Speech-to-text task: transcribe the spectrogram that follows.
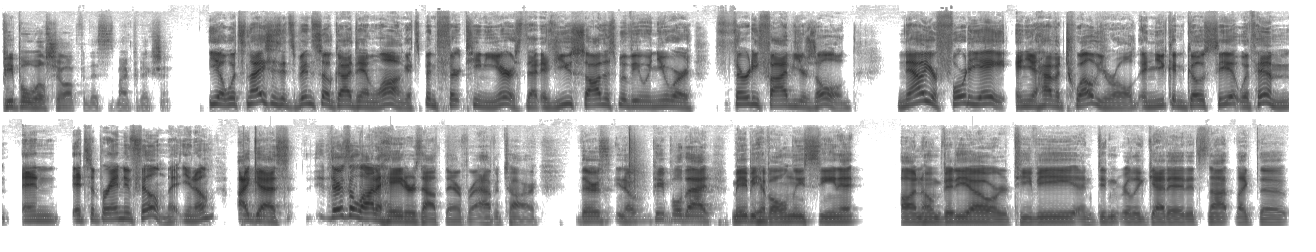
people will show up for this is my prediction Yeah, what's nice is it's been so goddamn long. It's been 13 years that if you saw this movie when you were 35 years old, now you're 48 and you have a 12 year old and you can go see it with him and it's a brand new film, you know? I guess there's a lot of haters out there for Avatar there's you know people that maybe have only seen it on home video or TV and didn't really get it. It's not like the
